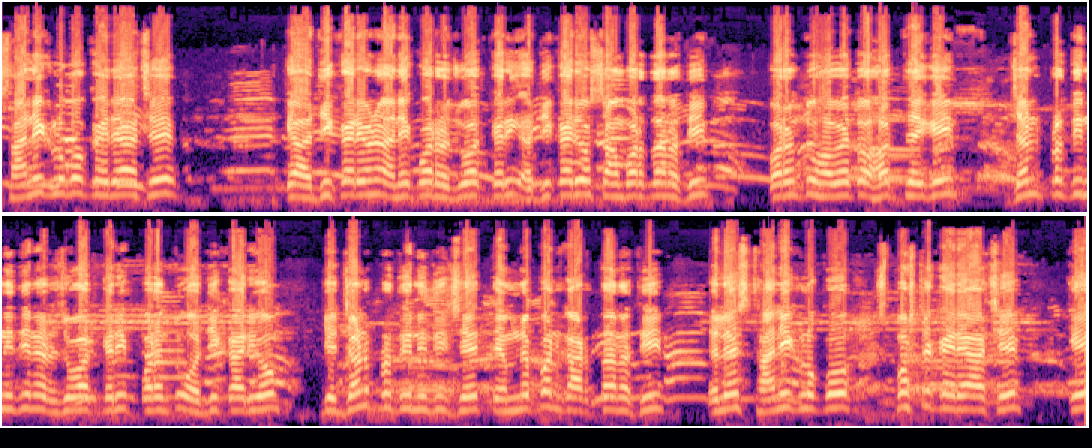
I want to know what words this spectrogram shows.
સ્થાનિક લોકો કહી રહ્યા છે કે અધિકારીઓને અનેકવાર રજૂઆત કરી. અધિકારીઓ સાંભળતા નથી. પરંતુ હવે તો હદ થઈ ગઈ. જનપ્રતિનિધિને રજૂઆત કરી. પરંતુ અધિકારીઓ જે જનપ્રતિનિધિ છે તેમને પણ ગાંઠતા નથી. એટલે સ્થાનિક લોકો સ્પષ્ટ કહી રહ્યા છે કે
